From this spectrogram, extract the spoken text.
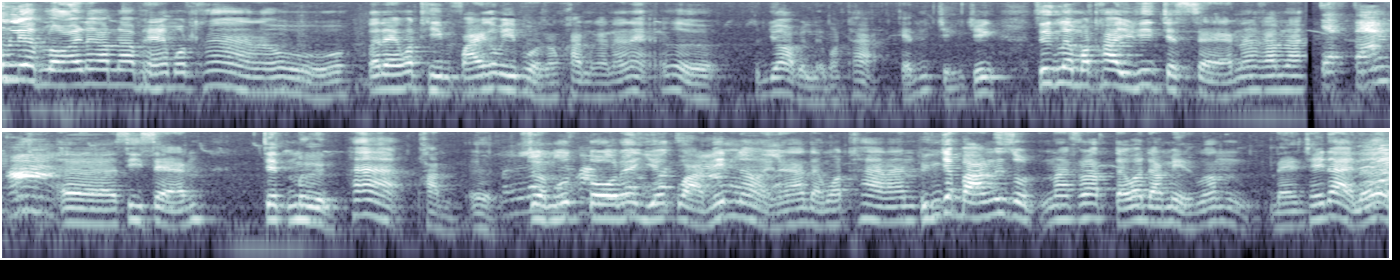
มเรียบร้อยนะครับนะแพ้มดท่านะโอ้โหแสดงว่าทีมไฟท์ก็มีผลสำคัญเหมือนกันนะเนี่ยเออสุดยอดไปเลยมดท่าแกนเจ๋งจริงซึ่งเริ่มมดท่าอยู่ที่7 0 0 0 0นนะครับนะเจ็ดแสนห้าเอ่อสี่แสนเจ็ดหมื่นห้าพันเออส่วนมูโตเนี่ยเยอะกว่านิดหน่อยนะแต่มดท่านั้นถึงจะบางที่สุดนะครับ แต่ว่าดาเมจก็แรงใช้ได้เลย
